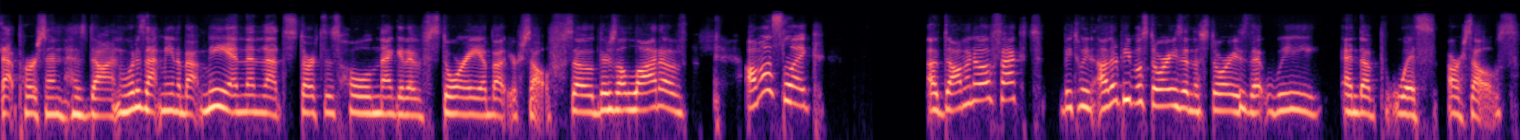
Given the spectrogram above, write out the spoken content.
that person has done? What does that mean about me? And then that starts this whole negative story about yourself. So there's a lot of almost like a domino effect between other people's stories and the stories that we end up with ourselves.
